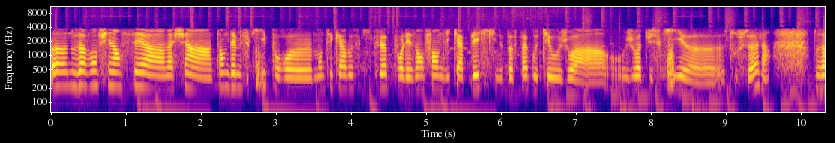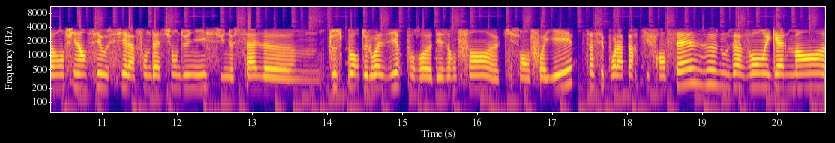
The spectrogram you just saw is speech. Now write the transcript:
Euh, nous avons financé un achat un tandem ski pour euh, Monte Carlo Ski Club pour les enfants handicapés qui ne peuvent pas goûter aux joies, aux joies du ski euh, tout seul. Nous avons financé aussi à la Fondation de Nice une salle euh, de sport de loisirs pour euh, des enfants euh, qui sont en foyer. Ça c'est pour la partie française. Nous avons également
